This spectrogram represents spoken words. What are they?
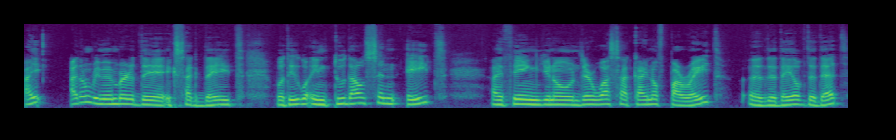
I I don't remember the exact date, but it was in 2008. I think you know there was a kind of parade, uh, the Day of the Dead,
